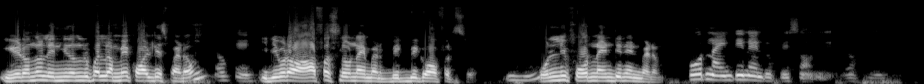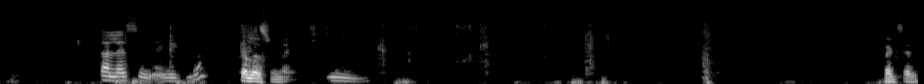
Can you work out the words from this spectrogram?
ఏడు వందలు ఎనిమిది వందల రూపాయలు అమ్మే క్వాలిటీస్ మేడం ఓకే. ఇది కూడా ఆఫర్స్లో ఉన్నాయి madam big big offers only four ninety nine madam four ninety nine rupees only colours ఉన్నాయి వీటిలో? కలర్స్ ఉన్నాయి. Sari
